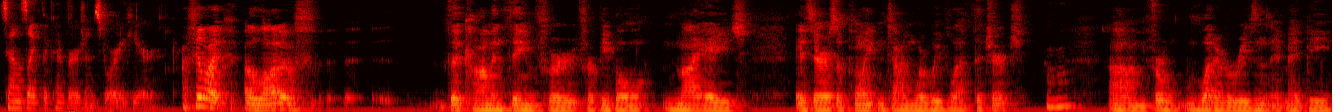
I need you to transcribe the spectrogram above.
sounds like the conversion story here? I feel like a lot of the common theme for for people my age is there is a point in time where we've left the church mm-hmm. um, for whatever reason it may be,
